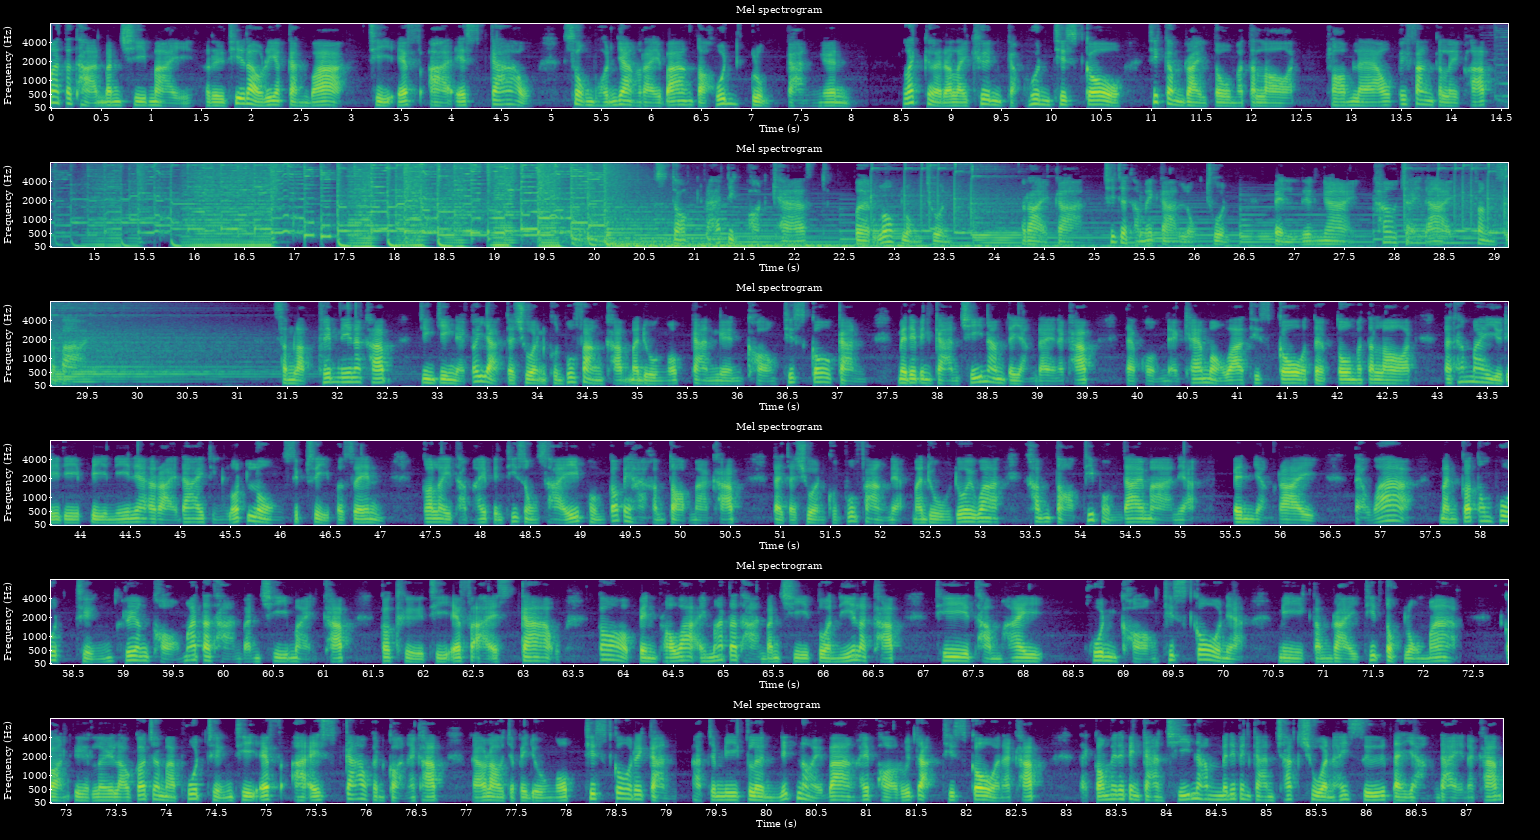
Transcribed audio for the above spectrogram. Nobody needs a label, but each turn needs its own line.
มาตรฐานบัญชีใหม่ หรือที่เราเรียกกันว่า TFRS 9 ส่งผลอย่างไรบ้างต่อหุ้นกลุ่มการเงิน และเกิดอะไรขึ้นกับหุ้นทิสโก้ที่กำไรโตมาตลอด พร้อมแล้วไปฟังกันเลยครับ Stock Addict Podcast เปิดโลกลงทุน รายการที่จะทำให้การลงทุนเป็นเรื่องง่าย เข้าใจได้ ฟังสบาย สำหรับคลิปนี้นะครับ จริงๆเนี่ยก็อยากจะชวนคุณผู้ฟังครับ มาดูงบการเงินของทิสโก้กัน ไม่ได้เป็นการชี้นำแต่อย่างใดนะครับ แต่ผมเนี่ยแค่มองว่าทิสโก้เติบโตมาตลอด แต่ทำไมอยู่ดีๆ ปีนี้เนี่ยรายได้ถึงลดลง 14%ก็เลยทำให้เป็นที่สงสัย ผมก็ไปหาคำตอบมาครับ แต่จะชวนคุณผู้ฟังเนี่ยมาดูด้วยว่าคำตอบที่ผมได้มาเนี่ยเป็นอย่างไร แต่ว่า มันก็ต้องพูดถึงเรื่องของมาตรฐานบัญชีใหม่ครับ ก็คือ TFRS 9 ก็เป็นเพราะว่าไอ้มาตรฐานบัญชีตัวนี้แหละครับ ที่ทำให้หุ้นของทิสโก้เนี่ยมีกำไรที่ตกลงมาก ก่อนอื่นเลยเราก็จะมาพูดถึง TFRS 9 กันก่อนนะครับ แล้วเราจะไปดูงบทิสโก้ด้วยกัน อาจจะมีเกริ่นนิดหน่อยบ้างให้พอรู้จักทิสโก้นะครับแต่ก็ไม่ได้เป็นการชี้นำไม่ได้เป็นการชักชวนให้ซื้อแต่อย่างใดนะครับ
